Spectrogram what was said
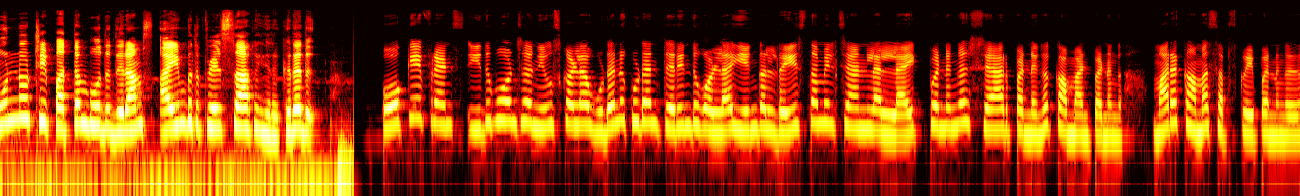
முன்னூற்றி பத்தொம்போது திராம்ஸ் ஐம்பது பில்ஸாக இருக்கிறது. ஓகே ஃப்ரெண்ட்ஸ் இது போன்ற நியூஸ்களை உடனுக்குடன் தெரிந்து கொள்ள எங்கள் ரேஸ் தமிழ் சேனலை லைக் பண்ணுங்கள் ஷேர் பண்ணுங்கள் கமெண்ட் பண்ணுங்கள் மறக்காமல் சப்ஸ்கிரைப் பண்ணுங்கள்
